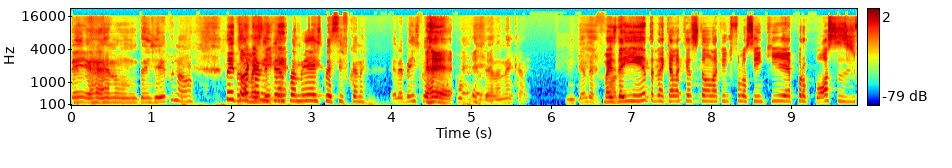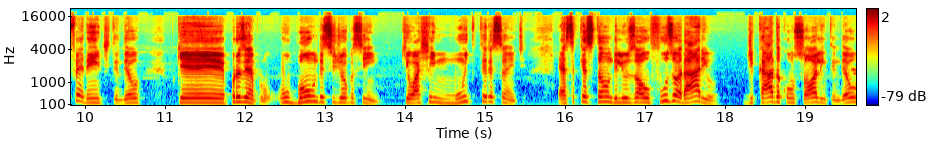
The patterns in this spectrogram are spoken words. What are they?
É, não tem jeito, não. Então, mas a Nintendo também é específica, né? Ele é bem específico é. público dela, né, cara? Nintendo é Mas daí entra naquela questão lá que a gente falou assim, que é propostas diferentes, entendeu? Porque, por exemplo, o bom desse jogo, assim, que eu achei muito interessante, é essa questão dele usar o fuso horário de cada console, entendeu?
